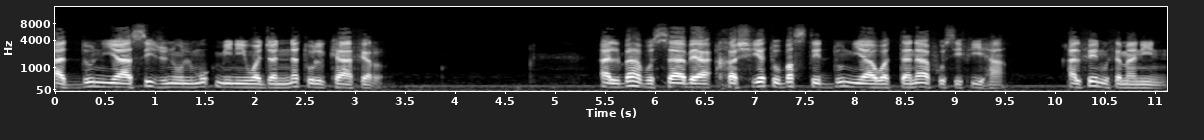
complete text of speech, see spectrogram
الدنيا سجن المؤمن وجنة الكافر. الباب السابع خشية بسط الدنيا والتنافس فيها. 2080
